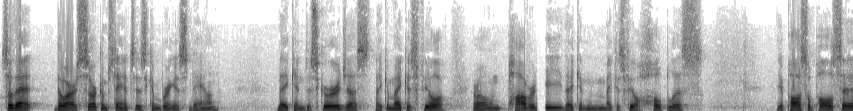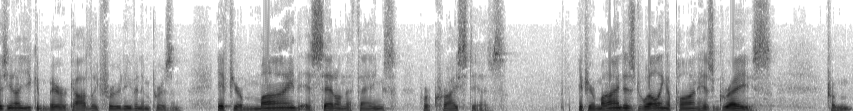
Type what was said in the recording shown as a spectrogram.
So that though our circumstances can bring us down, they can discourage us, they can make us feel our own poverty, they can make us feel hopeless. The Apostle Paul says, you know, you can bear godly fruit even in prison if your mind is set on the things where Christ is. If your mind is dwelling upon His grace from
